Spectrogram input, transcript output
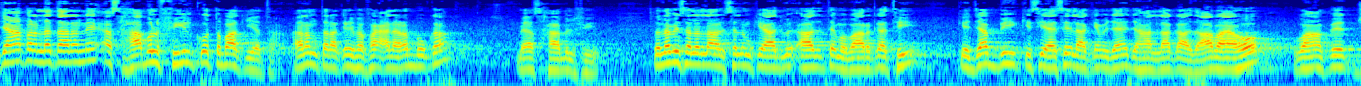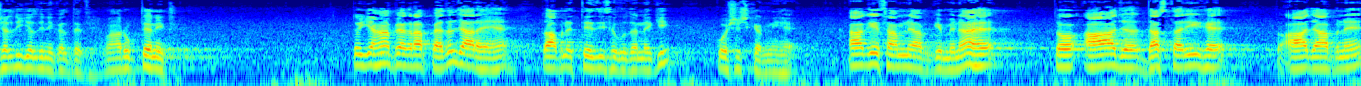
جہاں پر اللہ تعالیٰ نے اصحاب الفیل کو تباہ کیا تھا۔ علم ترقی ففا ربو کا بے اصحاب الفیل۔ تو نبی صلی اللہ علیہ وسلم کی عادت مبارکہ تھی۔ کہ جب بھی کسی ایسے علاقے میں جائیں جہاں اللہ کا عذاب آیا ہو، وہاں پہ جلدی جلدی نکلتے تھے، وہاں رکتے نہیں تھے۔ تو یہاں پہ اگر آپ پیدل جا رہے ہیں، تو آپ نے تیزی سے گزرنے کی کوشش کرنی ہے۔ آگے سامنے آپ کے مینا ہے، تو آج دس تاریخ ہے، تو آج آپ نے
